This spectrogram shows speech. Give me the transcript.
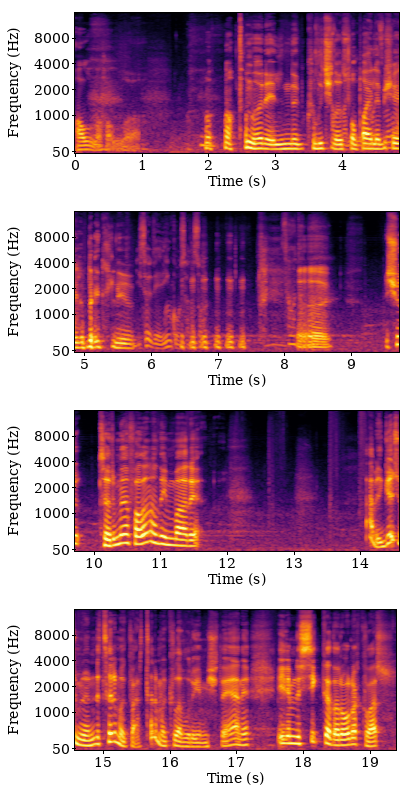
Allah Allah. Adam öyle elinde bir kılıçla, sopayla bir şeyle bekliyor. Şu tırmığı falan alayım bari. Abi gözümün önünde tırmık var. Tırmıkla vurayım işte. Yani elimde sik kadar orak var.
